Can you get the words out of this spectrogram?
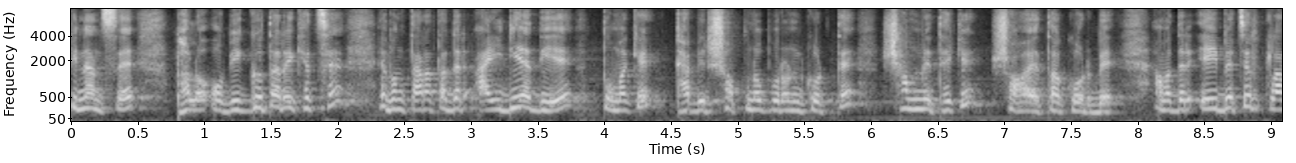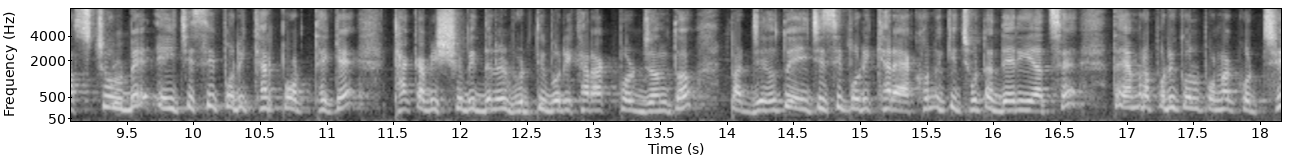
ফিনান্সে ভালো অভিজ্ঞতা রেখেছে এবং তারা তাদের আইডিয়া দিয়ে তোমাকে ঢাবির স্বপ্ন পূরণ করতে সামনে থেকে সহায়তা করবে। আমাদের এই ব্যাচের ক্লাস চলবে এইচএসসি পরীক্ষার পর থেকে ঢাকা বিশ্ববিদ্যালয়ের ভর্তি পরীক্ষার আগ পর্যন্ত। বাট যেহেতু এইচএসসি পরীক্ষার এখনও কিছুটা দেরি আছে, তাই আমরা পরিকল্পনা করছি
